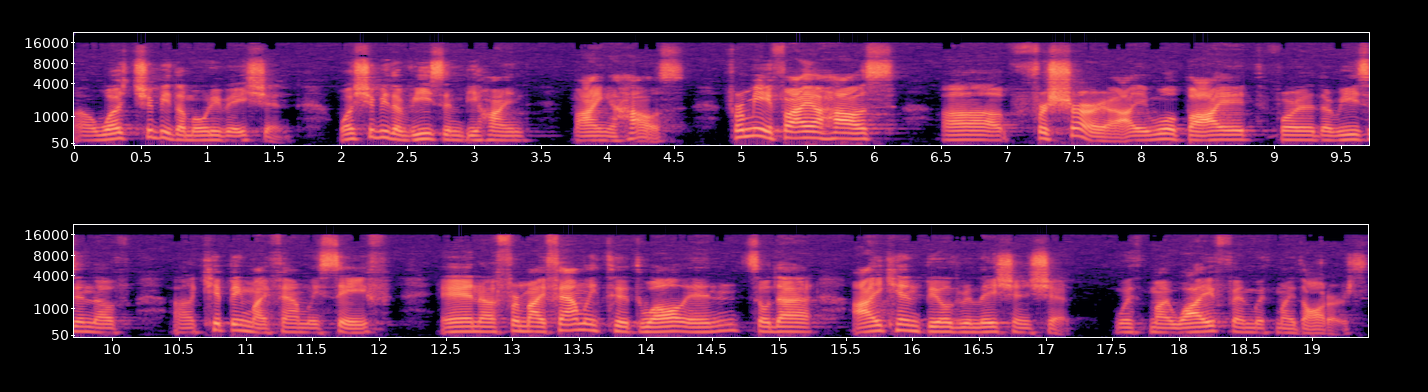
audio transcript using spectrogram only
uh, what should be the motivation? What should be the reason behind buying a house? For me, if I buy a house, uh, for sure, I will buy it for the reason of uh, keeping my family safe and uh, for my family to dwell in so that I can build relationship with my wife and with my daughters.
